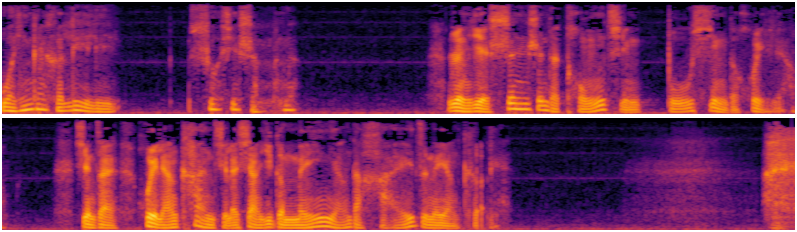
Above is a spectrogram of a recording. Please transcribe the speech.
我应该和丽丽说些什么呢？润叶深深的同情不幸的惠良。现在惠良看起来像一个没娘的孩子那样可怜。唉，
